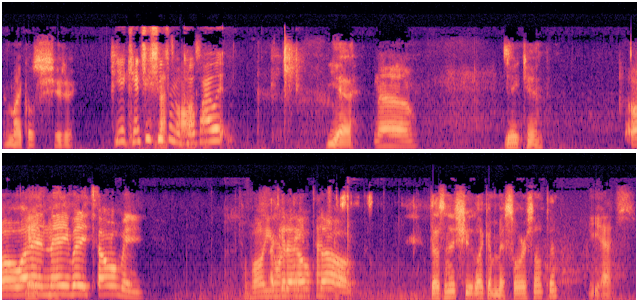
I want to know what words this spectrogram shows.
and Michael's a shooter. Yeah, can't you shoot That's from a awesome. co-pilot? Yeah, No. yeah, you can. Oh, why Yeah, didn't can. anybody tell me? Well, you I weren't could have paying helped attention. out. Doesn't it shoot like a missile or something? Yes, it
